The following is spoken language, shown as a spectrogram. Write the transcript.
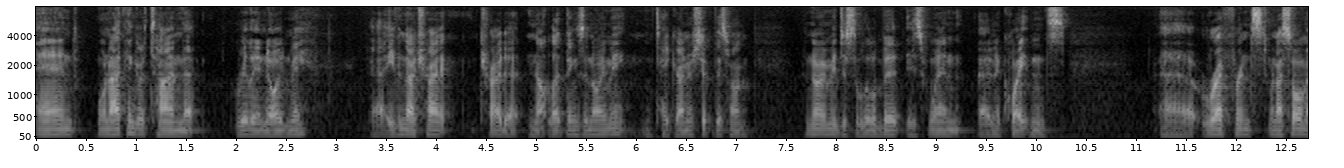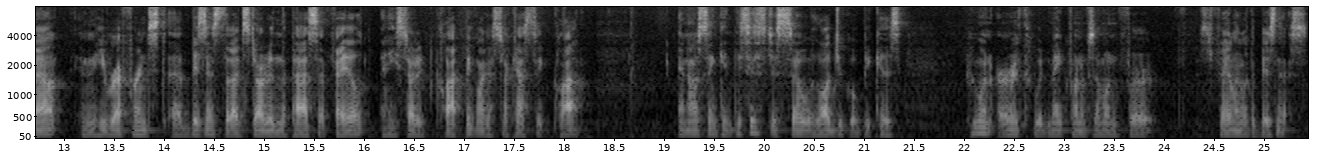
and when I think of a time that really annoyed me, uh, even though I try try to not let things annoy me and take ownership, this one annoyed me just a little bit. Is when an acquaintance uh, referenced when I saw him out and he referenced a business that I'd started in the past that failed, and he started clapping like a sarcastic clap. And I was thinking, this is just so illogical because who on earth would make fun of someone for failing with a business?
